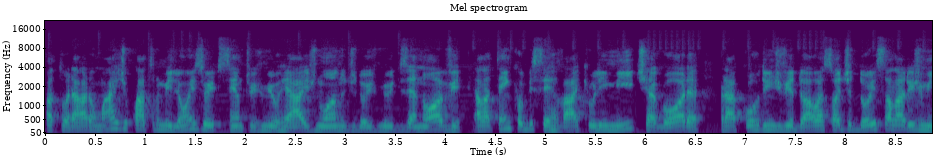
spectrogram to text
faturaram mais de 4 milhões e 800 mil reais no ano de 2019, ela tem que observar que o limite agora para acordo individual é só de dois salários mínimos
